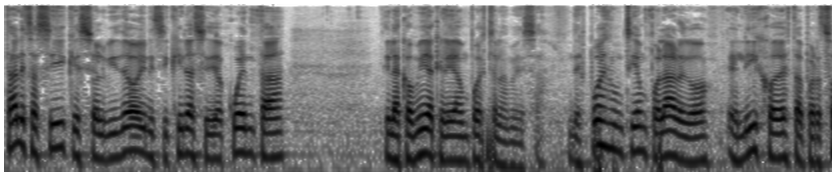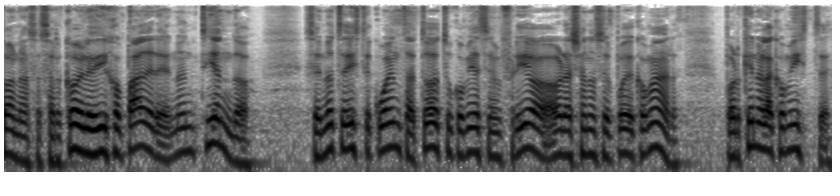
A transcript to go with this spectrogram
Tal es así que se olvidó y ni siquiera se dio cuenta de la comida que le habían puesto en la mesa. Después de un tiempo largo, el hijo de esta persona se acercó y le dijo, Padre, no entiendo. Si no te diste cuenta, toda tu comida se enfrió, ahora ya no se puede comer. ¿Por qué no la comiste?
